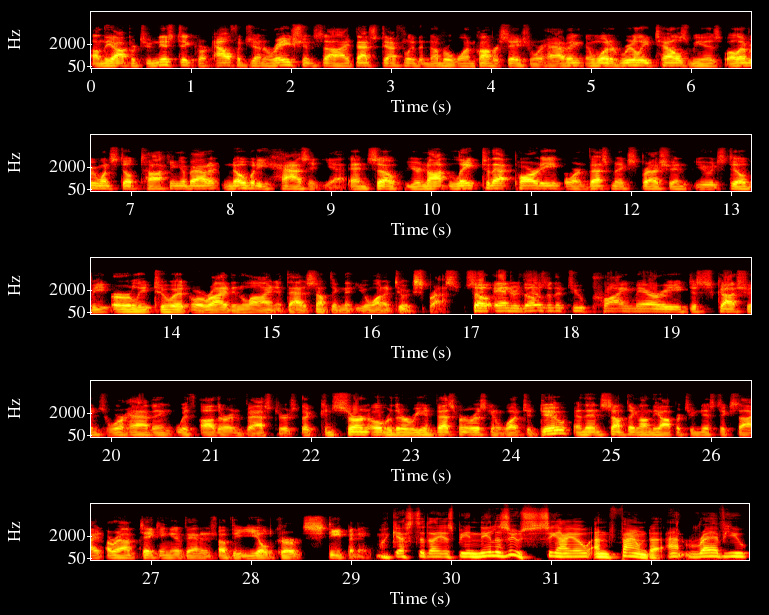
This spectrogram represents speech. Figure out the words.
on the opportunistic or alpha generation side, that's definitely the number one conversation we're having. And what it really tells me is while everyone's still talking about it, nobody has it yet. And so you're not late to that party or investment expression. You would still be early to it or right in line if that is something that you wanted to express. So, Andrew, those are the two primary discussions we're having with other investors the concern over their reinvestment risk and what to do, and then something on the opportunistic side around taking advantage of the yield curve steepening. My guest today today has been Neil Azous, CIO and founder at Rareview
